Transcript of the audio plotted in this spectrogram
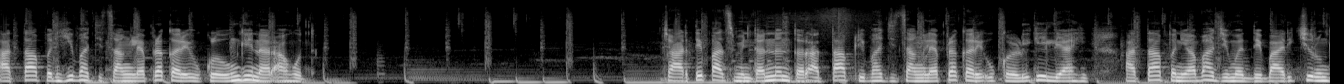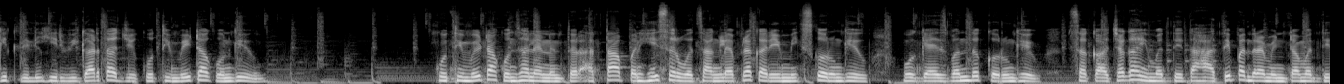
आता आपण ही भाजी चांगल्या प्रकारे उकळवून घेणार आहोत. चार ते पाच मिनिटांनंतर आता आपली भाजी चांगल्या प्रकारे उकळली गेली आहे. आता आपण या भाजीमध्ये बारीक चिरून घेतलेली हिरवीगार ताजी कोथिंबीर टाकून घेऊ. कोथिंबीर टाकून झाल्यानंतर आता आपण हे सर्व चांगल्या प्रकारे मिक्स करून घेऊ व गॅस बंद करून घेऊ. सकाळच्या घाईमध्ये दहा ते पंधरा मिनटामध्ये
